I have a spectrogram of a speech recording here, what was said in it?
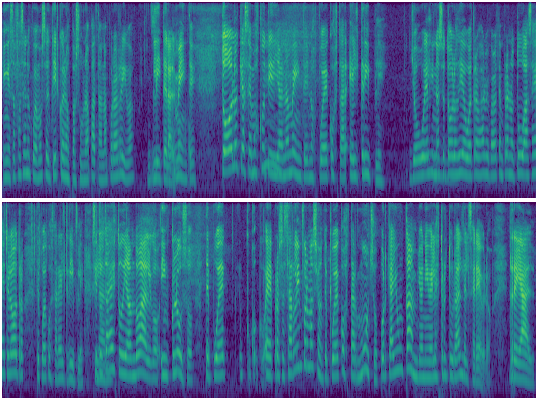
En esa fase nos podemos sentir que nos pasó una patana por arriba, literalmente. Todo lo que hacemos cotidianamente nos puede costar el triple. Yo voy al gimnasio todos los días, voy a trabajar, me paro temprano, tú haces esto y lo otro, te puede costar el triple. Si tú Claro. estás estudiando algo, incluso te puede eh, procesar la información te puede costar mucho porque hay un cambio a nivel estructural del cerebro real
